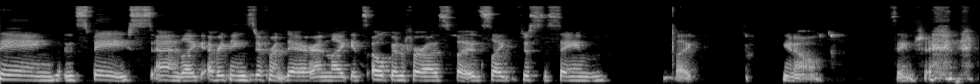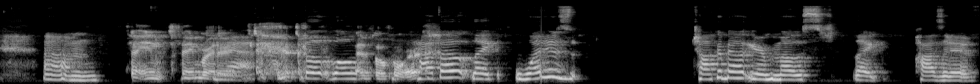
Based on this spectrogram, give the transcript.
thing and space and like everything's different there and like it's open for us, but it's like just the same, like, you know, same shit. um, same, same rhetoric. Yeah. But well, as before. How about like what is? Talk about your most like positive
